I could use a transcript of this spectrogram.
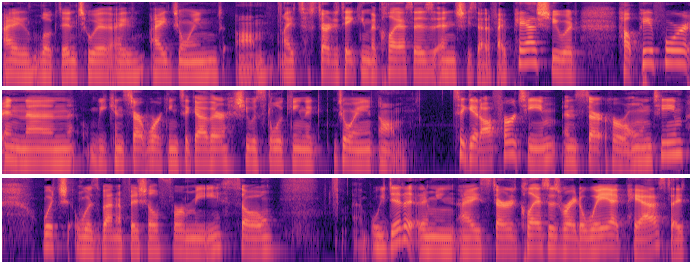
I looked into it. I, I joined, um, I started taking the classes, and she said if I passed, she would help pay for it, and then we can start working together. She was looking to join, um, to get off her team and start her own team, which was beneficial for me. So we did it. I mean, I started classes right away. I passed. I,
